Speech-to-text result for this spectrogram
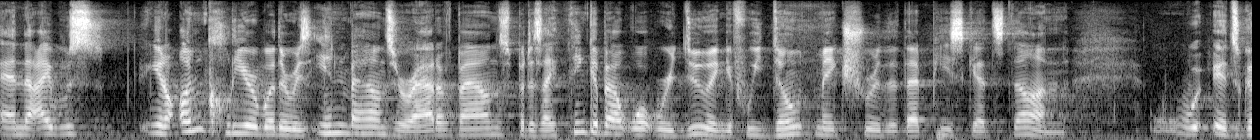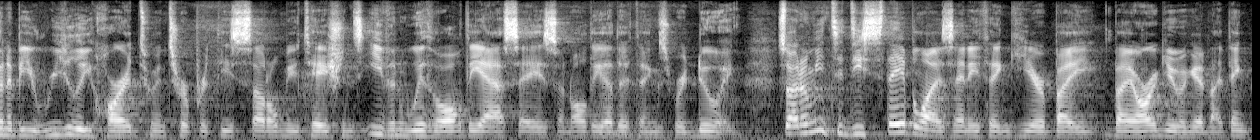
and I was you know, unclear whether it was inbounds or out of bounds, but as I think about what we're doing, if we don't make sure that that piece gets done, it's going to be really hard to interpret these subtle mutations, even with all the assays and all the other things we're doing. So I don't mean to destabilize anything here by, by arguing it. I think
